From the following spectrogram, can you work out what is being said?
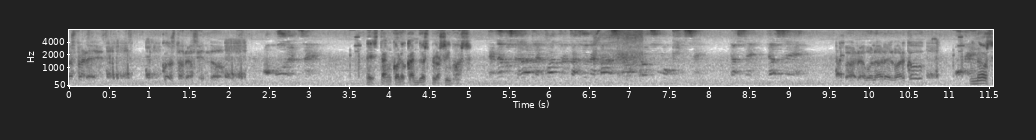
Espere. ¿Qué están haciendo? Están colocando explosivos. Tenemos que darle cuatro estaciones más en los próximos 15. Ya sé, ya sé. ¿Van a volar el barco? No si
